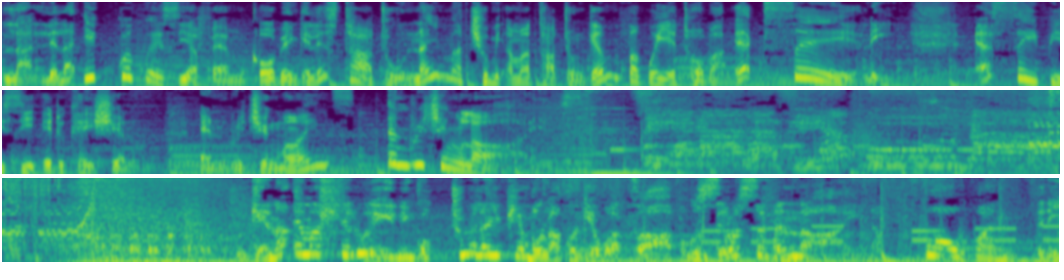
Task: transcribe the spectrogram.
lalela ikwekwezi fm qobe ngelesithathu nayimathumi amathathu ngemva kweyethoba ekuseni. Sabc education enriching minds enriching lives ngena emahlelweni ngokuthumela iphimbo lakho ngewhatsapp ku-079 413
